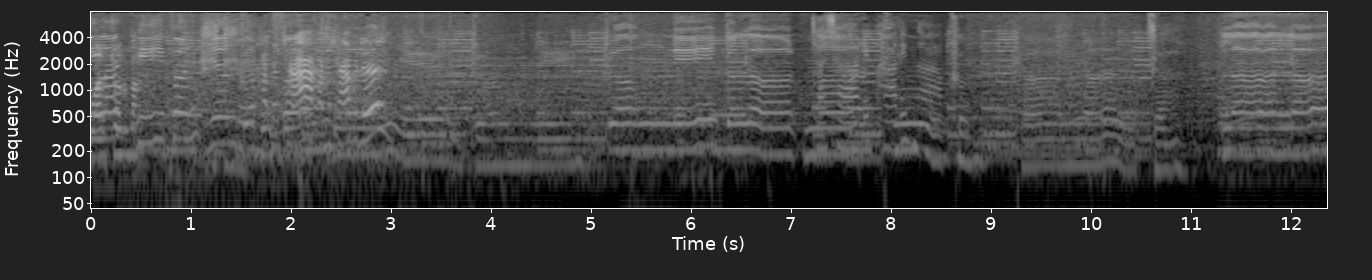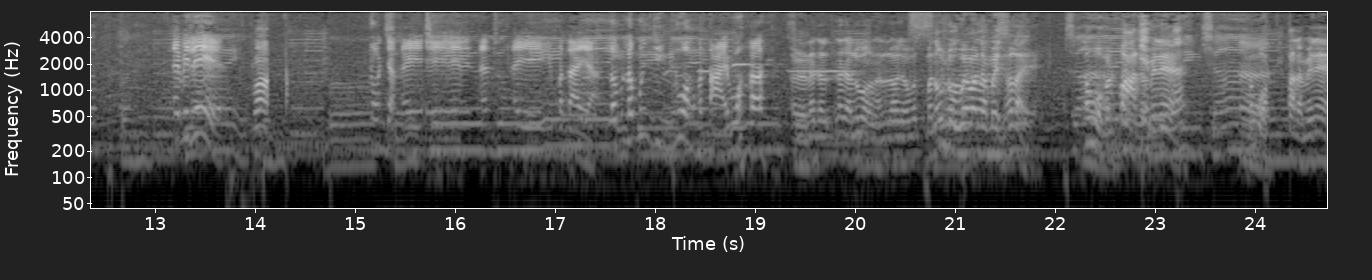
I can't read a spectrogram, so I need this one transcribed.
กลัวชนปะขับช้าขับช้าไปเลยช้าๆริมพาริมงามไอ้บิลลี่ว่า ลงจากไอ้ไอ้ไอ้ไอ้บันไดอะแล้วแล้วมึงยิงล่วงมันตายวะเออ น่าจะ น่าจะล่วงนะเราจะมันต้องดูไว้ว่าดาเมจเท่าไหร่ ถ้าหัวมันฟาดอะไม่แน่ ถ้าหัวฟาดอะไม่แน่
